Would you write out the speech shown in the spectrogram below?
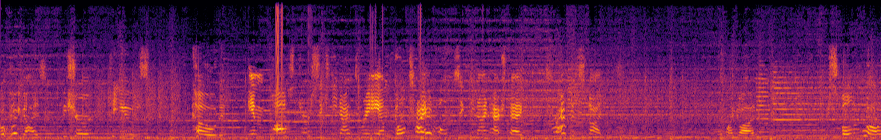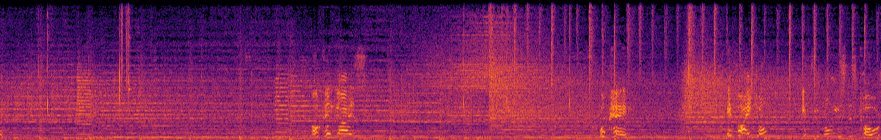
Okay guys be sure to use code imposter 69 3 am don't try at home 69 hashtag Travis Scott Oh my god. We spelled it wrong. Okay, guys. Okay. If I don't, if you don't use this code,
